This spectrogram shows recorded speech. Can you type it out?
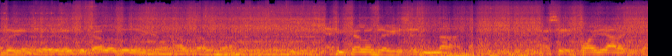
কালারটা কেমন লাগে এদের তো কালারটা জানি কেমন হালকা হালকা একই কালার দেখেছেন না না। আছে? হয় আর একটা।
